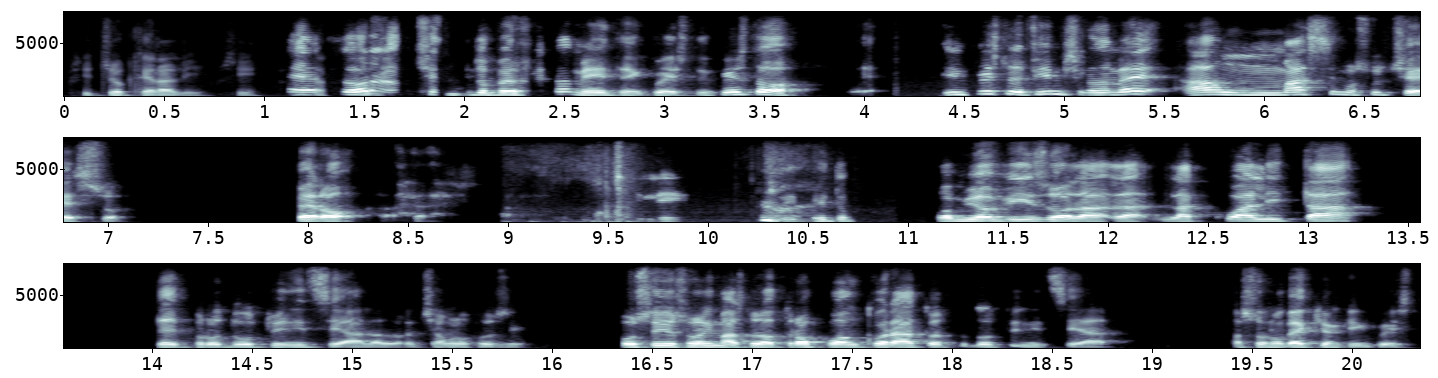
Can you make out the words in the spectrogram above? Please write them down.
si giocherà lì. Sì, Eh, allora c'è perfettamente in questo. In questo, in questo il film, secondo me, ha un massimo successo, però, eh, ripeto, a mio avviso, la, la- la qualità del prodotto iniziale, allora diciamolo così. Forse io sono rimasto da troppo ancorato al prodotto iniziale, ma sono vecchio anche in questo.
